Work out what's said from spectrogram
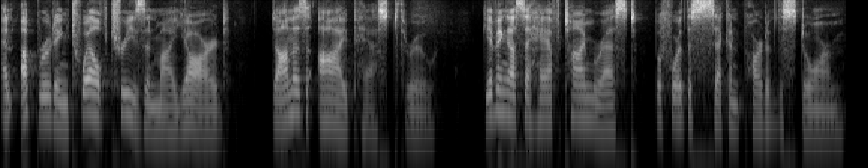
and uprooting 12 trees in my yard, Donna's eye passed through, giving us a halftime rest before the second part of the storm.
